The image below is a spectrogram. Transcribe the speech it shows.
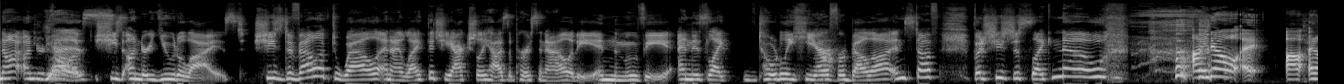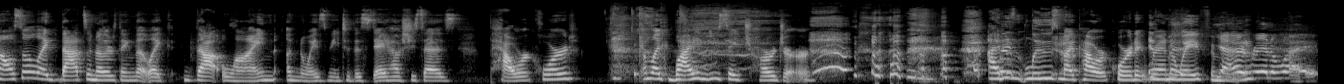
not underdeveloped Yes. she's underutilized she's developed well and i like that she actually has a personality in the movie and is like totally here Yeah. for bella and stuff but she's just like no I know. I, uh, and also, like, that's another thing that, like, that line annoys me to this day how she says power cord. I'm like, why didn't you say charger? I didn't lose my power cord. It ran away from Yeah, me. Yeah, it ran away.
